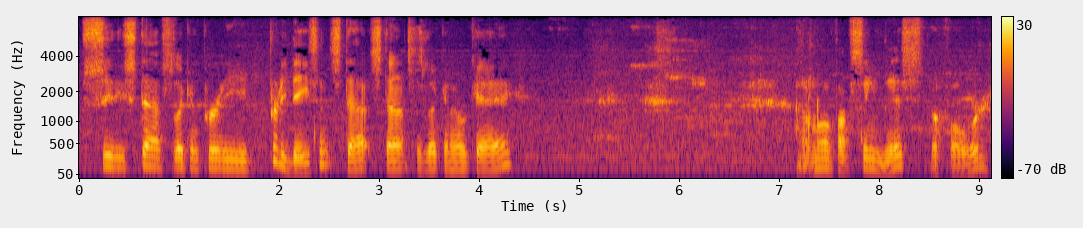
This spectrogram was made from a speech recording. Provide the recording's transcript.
city stuff's looking pretty pretty decent. Stunt, stunts is looking okay. I don't know if I've seen this before.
